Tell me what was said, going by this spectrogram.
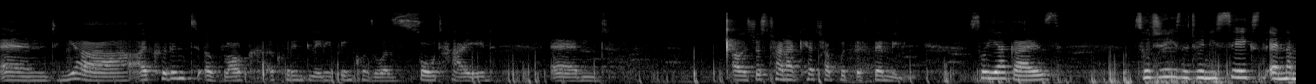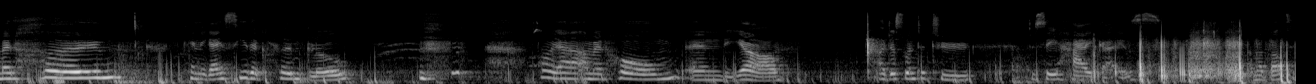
and yeah i couldn't uh, vlog i couldn't do anything because i was so tired. And i was just trying to catch up with the family. So yeah guys. So today is the 26th and i'm at home. Can you guys see the home glow? So yeah i'm at home and yeah i just wanted to to say hi guys. I'm about to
